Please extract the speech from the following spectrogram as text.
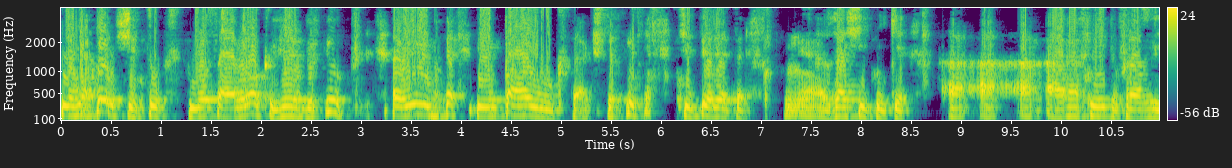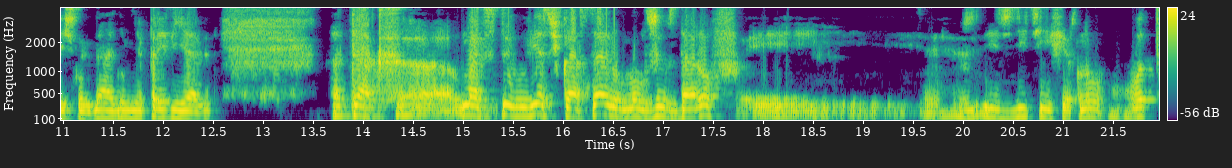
на моем счету носорог, верблюд, рыба и паук. Так что теперь это э, защитники а, а, а, арахнидов различных, да, они мне предъявят. Так, э, мать, ты весточку оставил, мол, жив-здоров, и и ждите эфир. Ну, вот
